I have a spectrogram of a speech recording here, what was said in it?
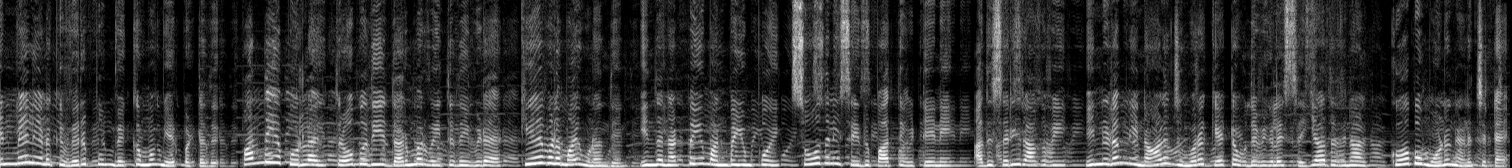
என் மேல் எனக்கு வெறுப்பும் வெக்கமும் ஏற்பட்டது. பந்தய பொருளாய் திரௌபதி தர்மர் வைத்ததை விட கேவலமாய் உணர்ந்தேன். இந்த நட்பையும் அன்பையும் போய் சோதனை செய்து பார்த்து விட்டேனே. அது சரி ராகவி என்னிடம் நீ நாலஞ்சு முறை கேட்ட உதவிகளை செய்யாததினால் கோபமோன்னு நினைச்சிட்டேன்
